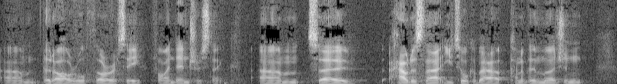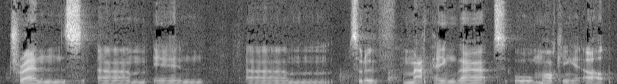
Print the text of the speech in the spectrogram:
um, that are authority find interesting. Um, so, how does that, you talk about kind of emergent trends um, in um, sort of mapping that or marking it up.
